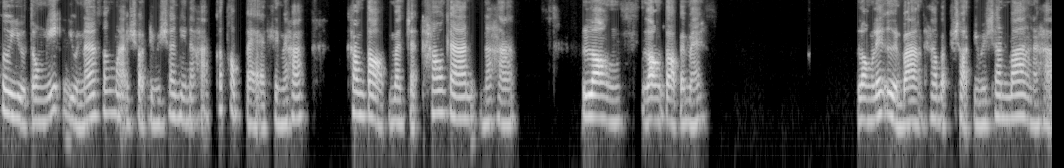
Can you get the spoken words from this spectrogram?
คืออยู่ตรงนี้อยู่หน้าเครื่องหมาย short division นี้นะคะ ก็ตอบแปดเห็นไหมคะคำตอบมันจะเท่ากันนะคะ ลองลองตอบไปไหม ลองเลขอื่นบ้างถ้าแบบ short division บ้างนะคะ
